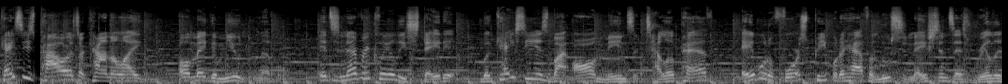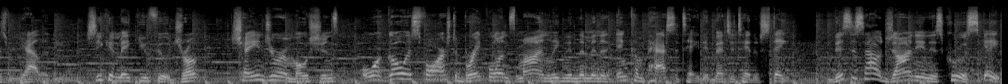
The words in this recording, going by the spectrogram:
Casey's powers are kind of like Omega Mutant level. It's never clearly stated, but Casey is by all means a telepath, able to force people to have hallucinations as real as reality. She can make you feel drunk, change your emotions, or go as far as to break one's mind, leaving them in an incapacitated vegetative state. This is how Johnny and his crew escape.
